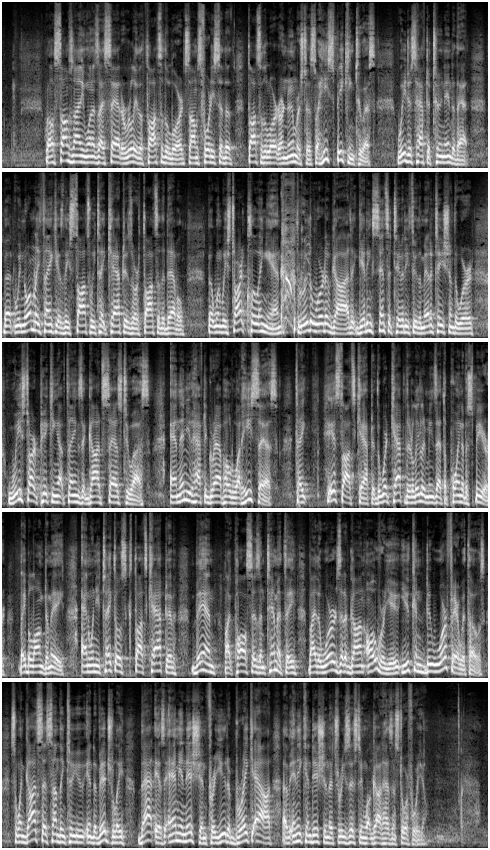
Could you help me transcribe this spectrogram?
Well, Psalms 91, as I said, are really the thoughts of the Lord. Psalms 40 said the thoughts of the Lord are numerous to us. So He's speaking to us. We just have to tune into that. But we normally think as these thoughts we take captives or thoughts of the devil. But when we start cluing in through the Word of God, getting sensitivity through the meditation of the Word, we start picking up things that God says to us. And then you have to grab hold of what He says. Take His thoughts captive. The word captive there literally means at the point of a spear. They belong to me. And when you take those thoughts captive, then, like Paul says in Timothy, by the words that have gone over you, you can do warfare with those. So when God says something to you individually, that is ammunition for you to break out of any condition that's resisting what God has in store for you.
